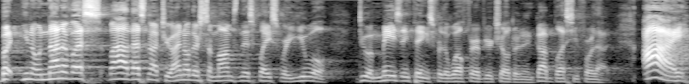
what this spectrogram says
But, you know, none of us, wow, that's not true. I know there's some moms in this place where you will do amazing things for the welfare of your children, and God bless you for that. I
